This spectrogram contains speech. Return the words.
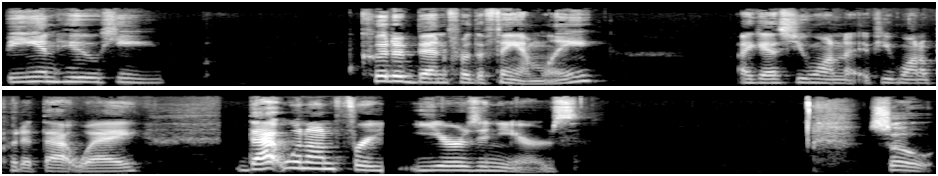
being who he could have been for the family. I guess you want to if you want to put it that way. That went on for years and years. So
